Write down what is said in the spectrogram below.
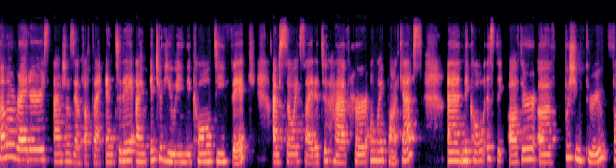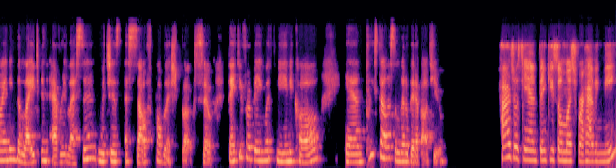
Hello, writers. I'm Josiane Fortin, and today I'm interviewing Nicole D. Vick. I'm so excited to have her on my podcast. And Nicole is the author of Pushing Through Finding the Light in Every Lesson, which is a self published book. So, thank you for being with me, Nicole. And please tell us a little bit about you. Hi, Josiane. Thank you so much for having me.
